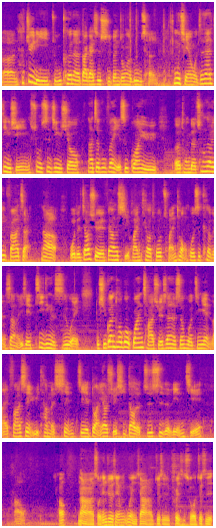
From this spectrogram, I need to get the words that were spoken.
呃，它距离竹科呢大概是十分钟的路程。目前我正在进行硕士进修，那这部分也是关于儿童的创造力发展。那我的教学非常喜欢跳脱传统或是课本上的一些既定的思维，我习惯透过观察学生的生活经验来发现与他们现阶段要学习到的知识的连结。好，好，那首先就先问一下，就是 Chris 说，就是。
